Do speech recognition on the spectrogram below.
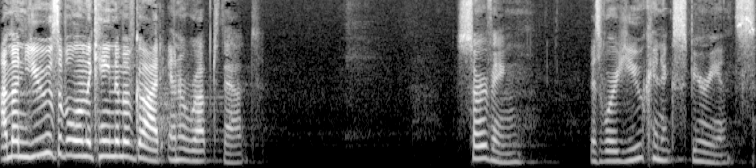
I'm unusable in the kingdom of God. Interrupt that. Serving is where you can experience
